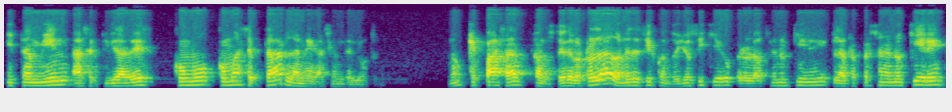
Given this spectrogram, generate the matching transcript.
Y también asertividad es cómo, cómo aceptar la negación del otro. ¿no? ¿Qué pasa cuando estoy del otro lado? ¿no? Es decir, cuando yo sí quiero, pero la otra no quiere, la otra persona no quiere.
